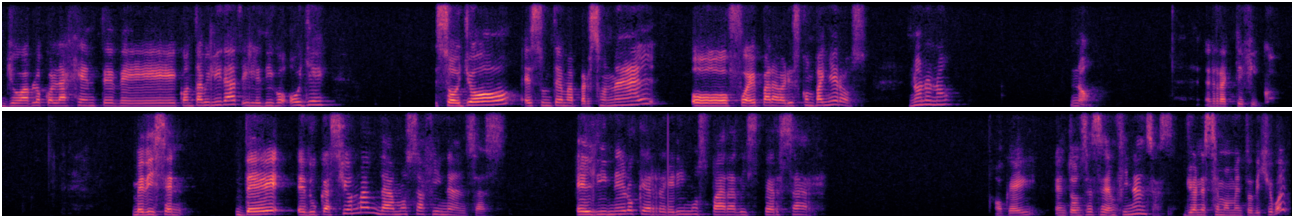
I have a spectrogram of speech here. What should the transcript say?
Yo hablo con la gente de contabilidad y le digo, oye, soy yo, es un tema personal, ¿O fue para varios compañeros? No, no, no. No. Rectifico. Me dicen, de educación mandamos a finanzas el dinero que requerimos para dispersar. ¿Ok? Entonces, en finanzas. Yo en ese momento dije, bueno,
